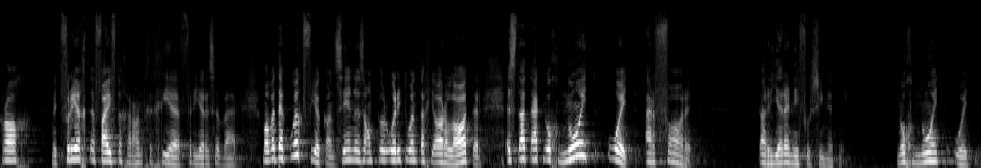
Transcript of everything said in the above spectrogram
graag met vreugde R50 gegee vir die Here se werk. Maar wat ek ook vir jou kan sê en is amper oor die 20 jaar later, is dat ek nog nooit ooit ervaar het dat die Here nie voorsien het nie. Nog nooit ooit nie.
